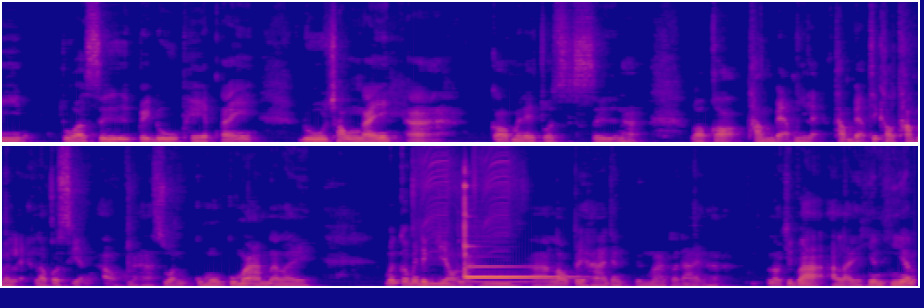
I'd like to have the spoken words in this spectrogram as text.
มีตัวซื้อไปดูเพจไหน ดูช่องไหนอ่าก็ไม่ได้ตัวซื้อนะฮะเราก็ทำแบบนี้แหละทำแบบที่เขาทำนั่นแหละ เราก็เสี่ยงเอานะฮะส่วนกุมงกุมารอะไร มันก็ไม่ได้เกี่ยวนะ เราไปหาอย่างอื่นมาก็ได้นะฮะเราคิดว่าอะไรเฮี้ยนเฮี้ยน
